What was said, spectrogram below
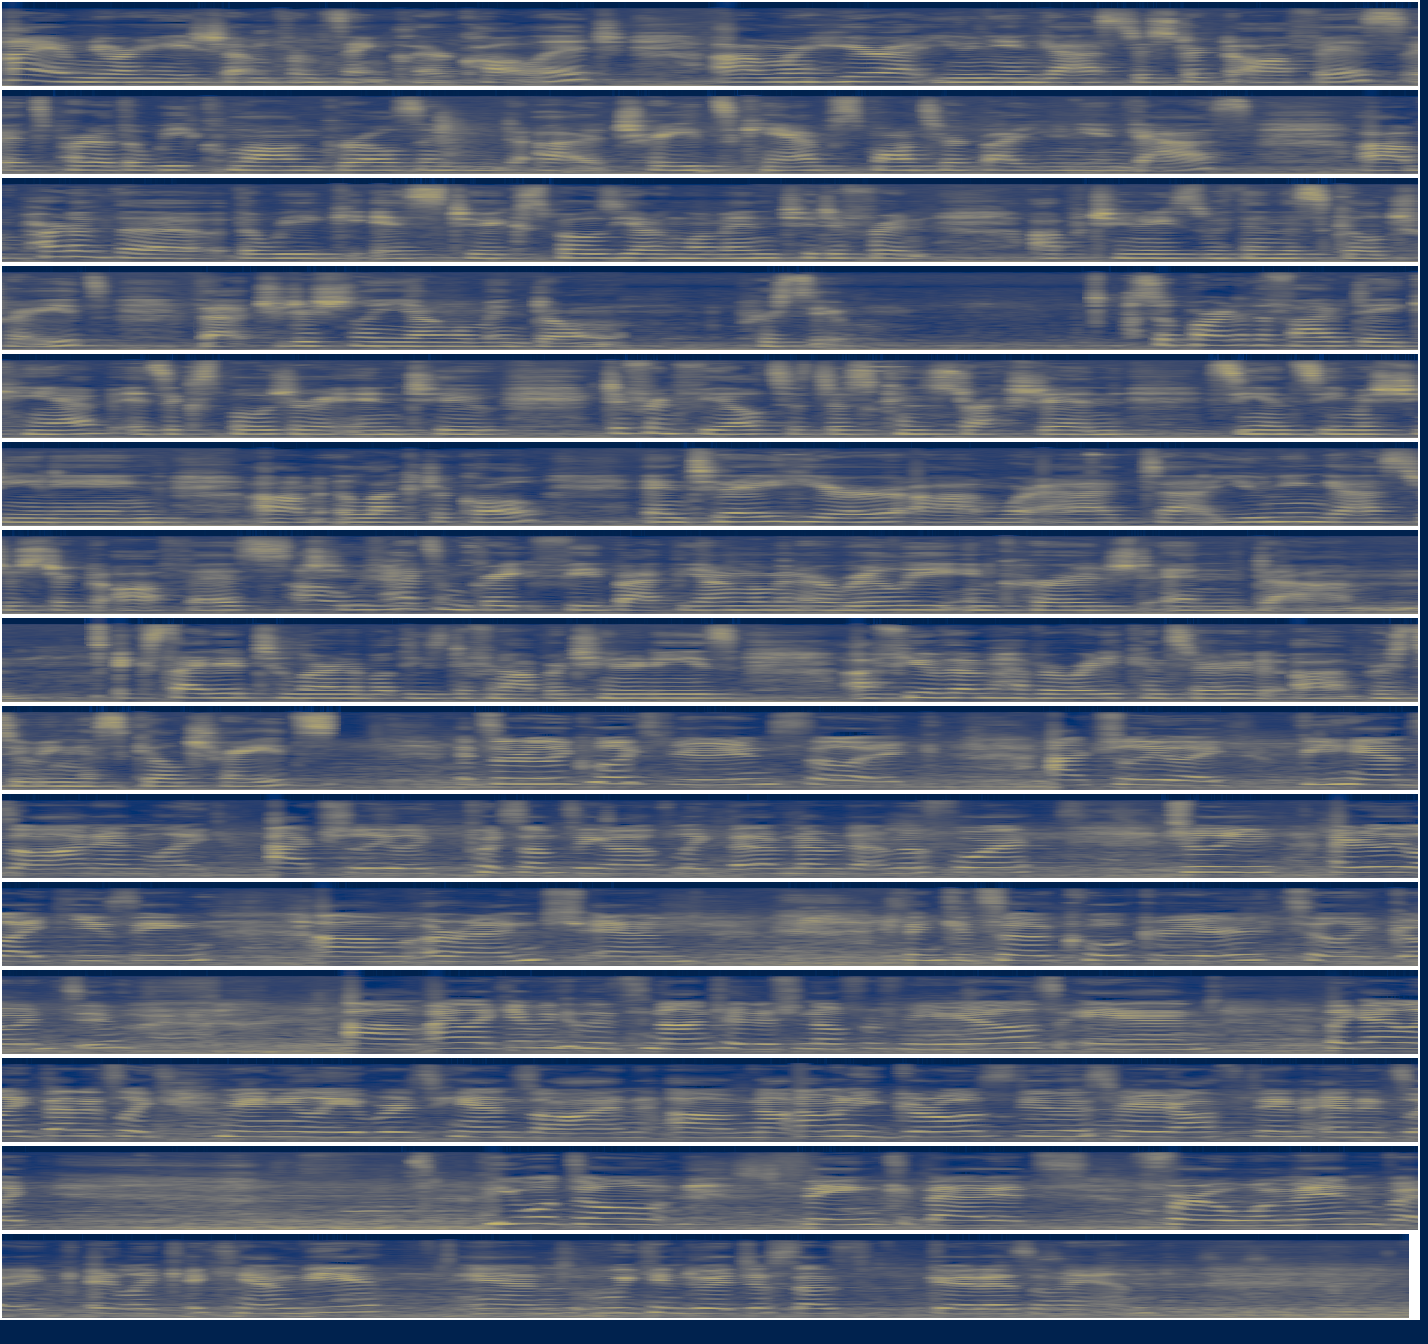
Hi, I'm Nour Hachen from St. Clair College. Um, we're here at Union Gas District Office. It's part of the week-long Girls in uh, Trades camp sponsored by Union Gas. Um, part of the, the week is to expose young women to different opportunities within the skilled trades that traditionally young women don't pursue. So part of the five-day camp is exposure into different fields such as construction, CNC machining, um, electrical. And today here um, we're at uh, Union Gas District Office. Uh, we've had some great feedback. The young women are really encouraged and um, excited to learn about these different opportunities. A few of them have already considered um, pursuing a skilled trades. It's a really cool experience to like actually like be hands-on and like actually like put something up like that I've never done before. It's really I really like using um, a wrench and I think it's a cool career to like go into. Um, I like it because it's non-traditional for females and like I like that it's like manual labor, it's hands-on. Um, not, not many girls do this very often and it's like people don't think that it's for a woman but it, it like it can be and we can do it just as good as a man.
